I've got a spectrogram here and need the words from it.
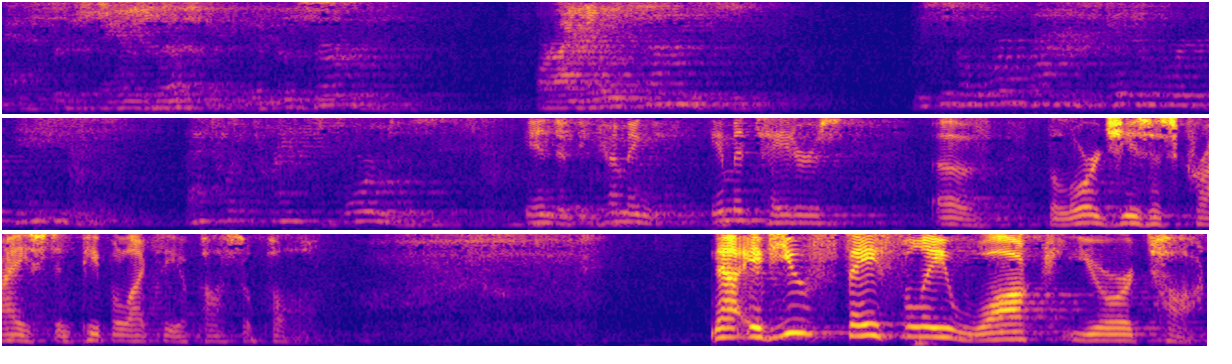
pastor stands up and gives the sermon. Or I go to Sunday school. You see, the Word wants us in the Word daily. That's what transforms us into becoming imitators of the Lord Jesus Christ and people like the Apostle Paul. Now, if you faithfully walk your talk,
